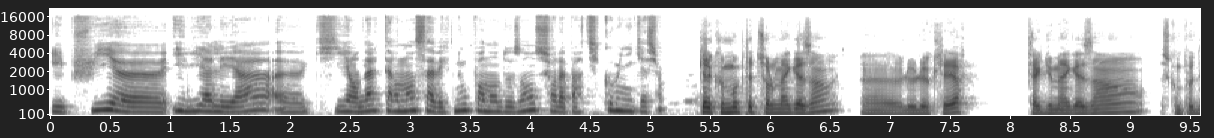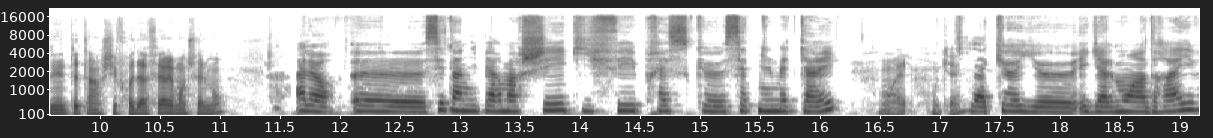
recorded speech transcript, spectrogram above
Et puis, euh, il y a Léa qui est en alternance avec nous pendant deux ans sur la partie communication. Quelques mots peut-être sur le magasin, le Leclerc, taille du magasin. Est-ce qu'on peut donner peut-être un chiffre d'affaires éventuellement? Alors, c'est un hypermarché qui fait presque 7000 m2. Ouais, ok. Qui accueille également un drive,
